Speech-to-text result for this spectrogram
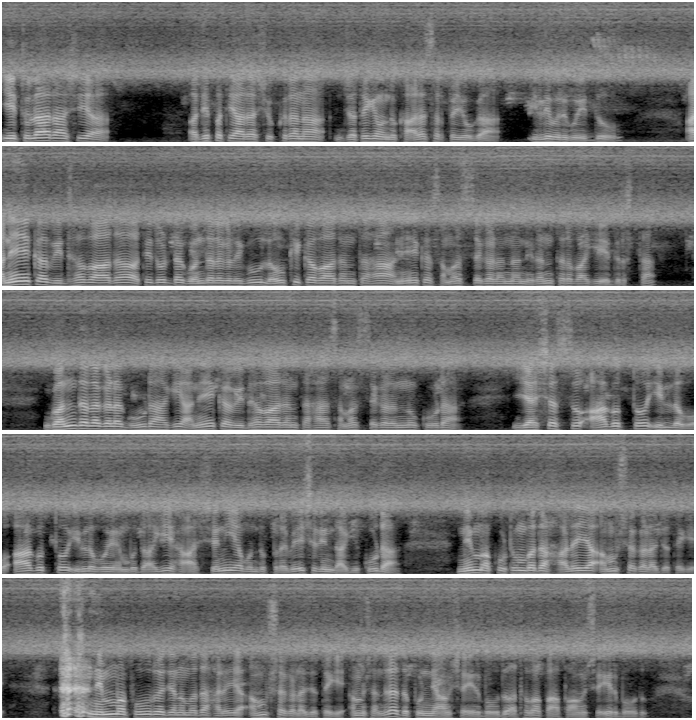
ಈ ತುಲಾ ರಾಶಿಯ ಅಧಿಪತಿಯಾದ ಶುಕ್ರನ ಜೊತೆಗೆ ಒಂದು ಕಾಳಸರ್ಪಯೋಗ ಇಲ್ಲಿವರೆಗೂ ಇದ್ದು ಅನೇಕ ವಿಧವಾದ ಅತಿ ದೊಡ್ಡ ಗೊಂದಲಗಳಿಗೂ ಲೌಕಿಕವಾದಂತಹ ಅನೇಕ ಸಮಸ್ಯೆಗಳನ್ನು ನಿರಂತರವಾಗಿ ಎದುರಿಸ್ತಾ, ಗೊಂದಲಗಳ ಗೂಡಾಗಿ ಅನೇಕ ವಿಧವಾದಂತಹ ಸಮಸ್ಯೆಗಳನ್ನು ಕೂಡ ಯಶಸ್ಸು ಆಗುತ್ತೋ ಇಲ್ಲವೋ ಆಗುತ್ತೋ ಇಲ್ಲವೋ ಎಂಬುದಾಗಿ ಆ ಶನಿಯ ಒಂದು ಪ್ರವೇಶದಿಂದಾಗಿ ಕೂಡ ನಿಮ್ಮ ಕುಟುಂಬದ ಹಳೆಯ ಅಂಶಗಳ ಜೊತೆಗೆ, ನಿಮ್ಮ ಪೂರ್ವ ಜನ್ಮದ ಹಳೆಯ ಅಂಶಗಳ ಜೊತೆಗೆ, ಅಂಶ ಅಂದರೆ ಅದು ಪುಣ್ಯಾಂಶ ಇರ್ಬೋದು ಅಥವಾ ಪಾಪಾಂಶ ಇರ್ಬೋದು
